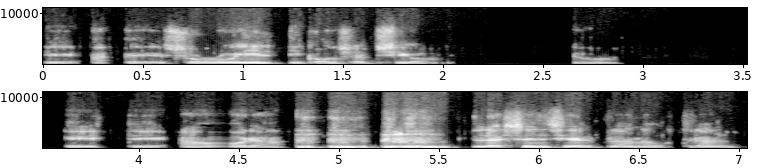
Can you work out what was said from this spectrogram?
eh, eh y Concepción. Este, ahora, la esencia del plan austral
